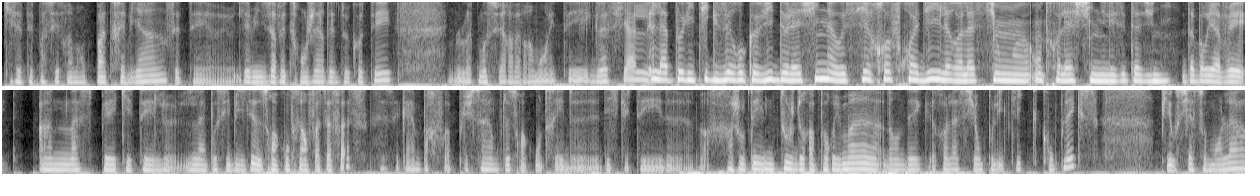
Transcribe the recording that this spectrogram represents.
qui s'était passé vraiment pas très bien. C'était euh, les ministres étrangères des deux côtés. L'atmosphère avait vraiment été glaciale. La politique zéro Covid de la Chine a aussi refroidi relations euh, entre la Chine et les États-Unis. D'abord, il y avait un aspect qui était l'impossibilité de se rencontrer en face à face. C'est quand même parfois plus simple de se rencontrer, de discuter, de rajouter une touche de rapport humain dans des relations politiques complexes. Puis aussi à ce moment-là,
